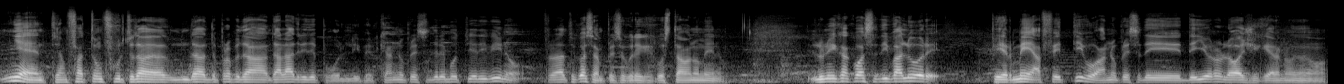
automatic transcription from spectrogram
Niente, hanno fatto un furto da, da, da, proprio da, da ladri dei polli perché hanno preso delle bottiglie di vino, fra le altre cose hanno preso quelle che costavano meno. L'unica cosa di valore per me affettivo hanno preso dei, degli orologi che erano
